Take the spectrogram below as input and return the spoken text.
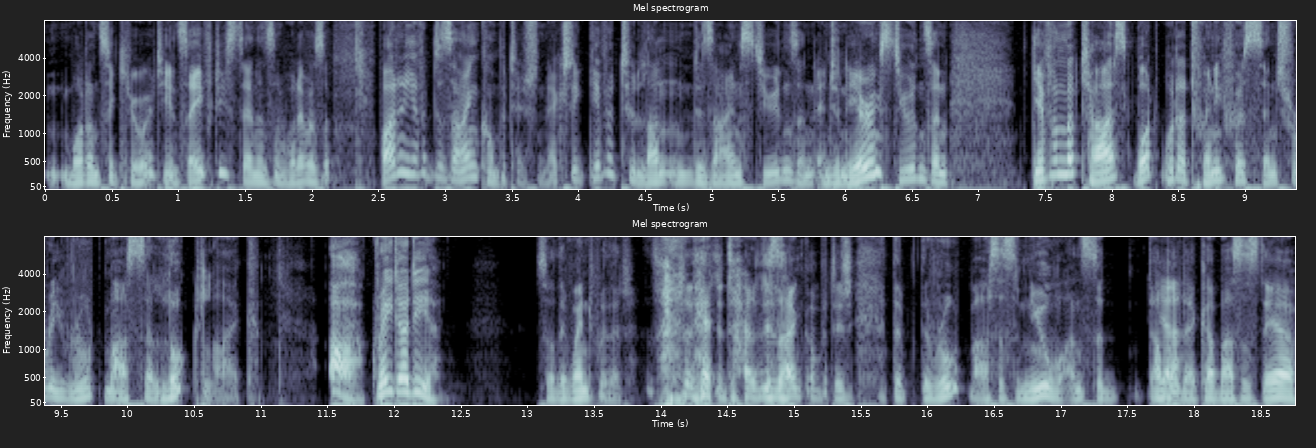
modern security and safety standards and whatever. So why don't you have a design competition? Actually give it to London design students and engineering students and give them a task. What would a 21st century route master look like? Oh, great idea. So they went with it. they had a design competition. The, the route masters, the new ones, the double decker buses, they're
